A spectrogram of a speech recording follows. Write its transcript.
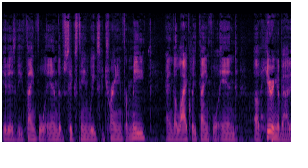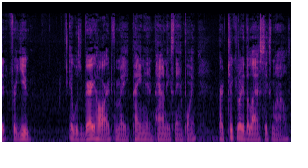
It is the thankful end of 16 weeks of training for me and the likely thankful end of hearing about it for you. It was very hard from a pain and pounding standpoint, particularly the last six miles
